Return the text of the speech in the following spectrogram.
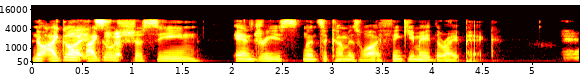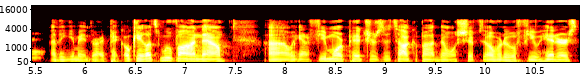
No, I go Uh, I go Chacin, Andriese, Lincecum as well. I think you made the right pick. I think you made the right pick. Okay, let's move on now. Uh, we got a few more pitchers to talk about, and then we'll shift over to a few hitters.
